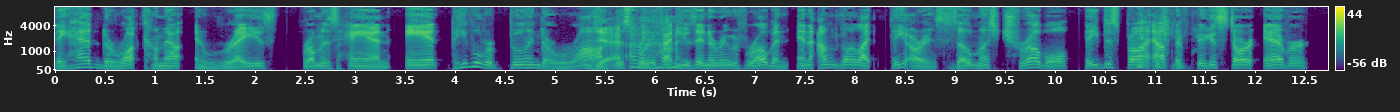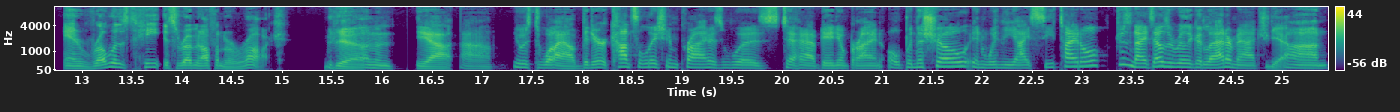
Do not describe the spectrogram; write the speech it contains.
they had The Rock come out and raise Roman's hand, and people were booing The Rock Yeah. just for the fact he was in the ring with Roman. And I'm going like, they are in so much trouble. They just brought out their biggest star ever, and Roman's heat is rubbing off on The Rock. Yeah. Um, yeah, um, it was wild. Their consolation prize was to have Daniel Bryan open the show and win the IC title, which was nice. That was a really good ladder match. Yeah. Um,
